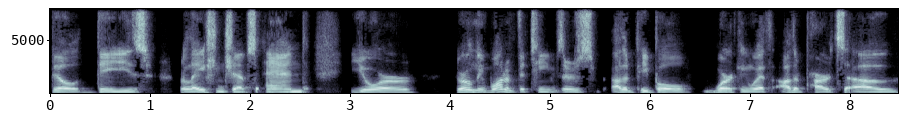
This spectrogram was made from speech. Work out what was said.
build these relationships, and you're you're only one of the teams. There's other people working with other parts of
